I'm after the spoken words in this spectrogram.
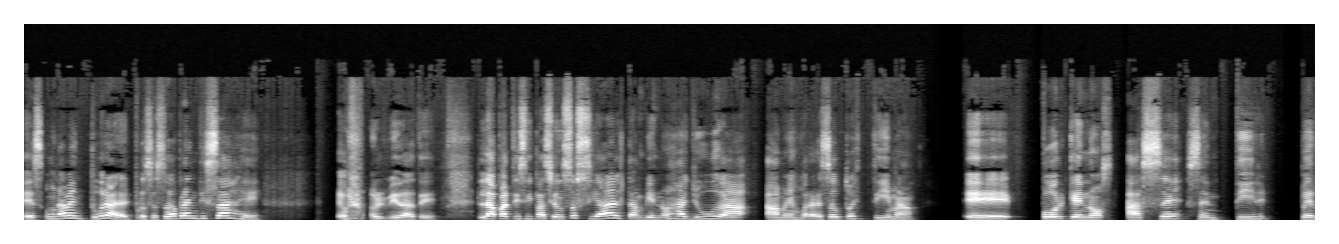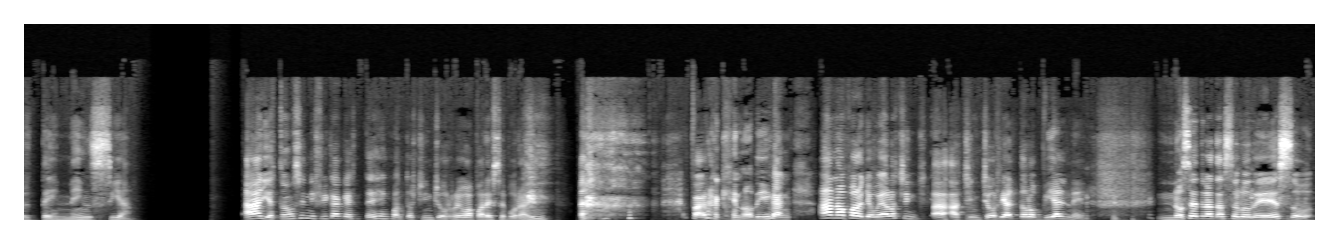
es una aventura, el proceso de aprendizaje. Olvídate. La participación social también nos ayuda a mejorar esa autoestima eh, porque nos hace sentir pertenencia. Ah, y esto no significa que estés en cuanto chinchorreo aparece por ahí. Para que no digan, ah, no, pero yo voy a, los a chinchorrear todos los viernes. No se trata solo de eso.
